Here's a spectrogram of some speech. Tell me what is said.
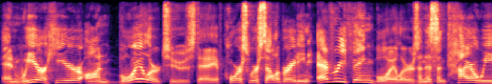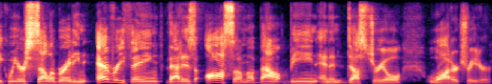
And we are here on Boiler Tuesday. Of course, we're celebrating everything boilers. And this entire week, we are celebrating everything that is awesome about being an industrial water treater.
